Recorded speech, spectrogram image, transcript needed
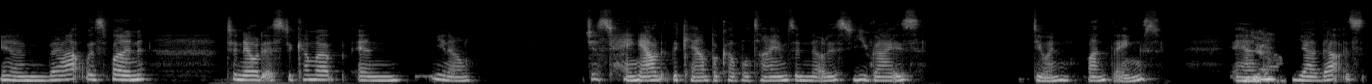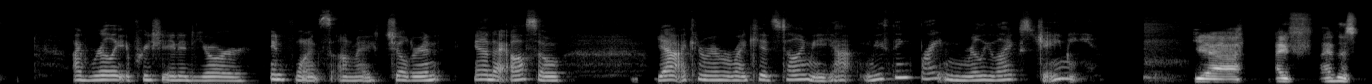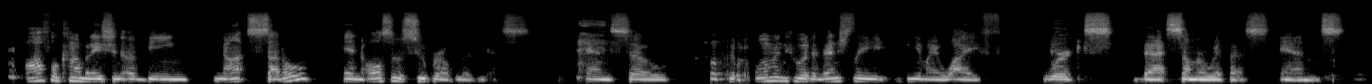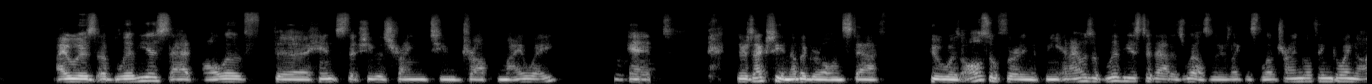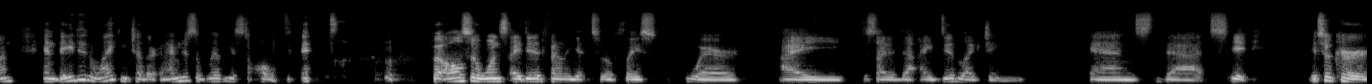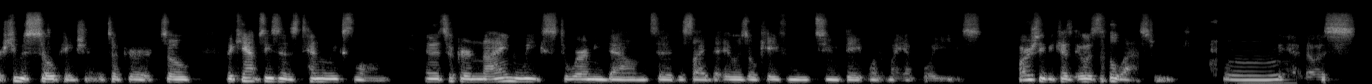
And that was fun to notice to come up and, you know, just hang out at the camp a couple times and notice you guys doing fun things. And yeah, uh, yeah that was, I really appreciated your influence on my children. And I also, yeah, I can remember my kids telling me, yeah, we think Brighton really likes Jamie. Yeah, I've I have this awful combination of being not subtle and also super oblivious. And so the woman who would eventually be my wife worked that summer with us and I was oblivious at all of the hints that she was trying to drop my way. Mm-hmm. And there's actually another girl on staff who was also flirting with me and i was oblivious to that as well. So there's like this love triangle thing going on and they didn't like each other and i'm just oblivious to all of it. But also once i did finally get to a place where i decided that i did like jamie and that it it took her she was so patient. It took her so the camp season is 10 weeks long and it took her nine weeks to wear me down to decide that it was okay for me to date one of my employees partially because it was the last week. Mm. Yeah, that was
